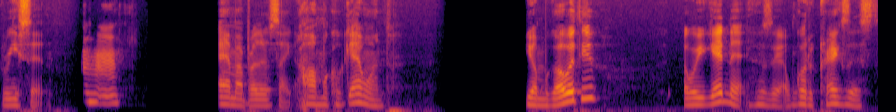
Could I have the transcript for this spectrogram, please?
recent, Mm-hmm. and my brother was like, "Oh, I'm gonna go get one. You, I'm gonna go with you. Or where you getting it?" He was like, "I'm going to Craigslist.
